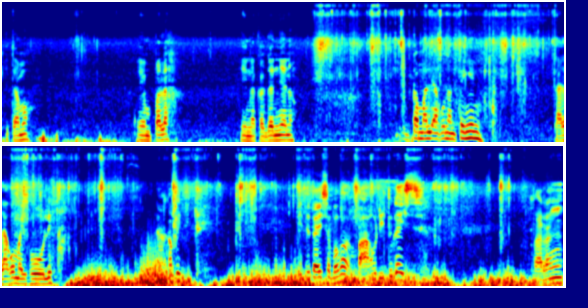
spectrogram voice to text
Kita mo? Ayun pala. Yung nakaganyan no. Nagkamali ako ng tingin. Kala ko may huli. Nakakabit. Dito tayo sa baba. Ang baho dito guys. Parang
